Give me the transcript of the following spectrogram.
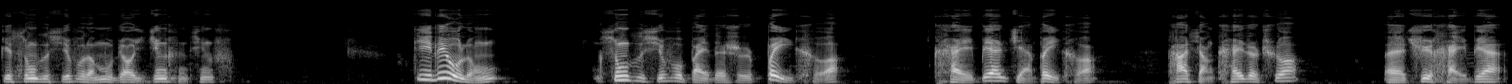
给孙子媳妇的目标已经很清楚。第六笼，孙子媳妇摆的是贝壳，海边捡贝壳，他想开着车，哎，去海边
